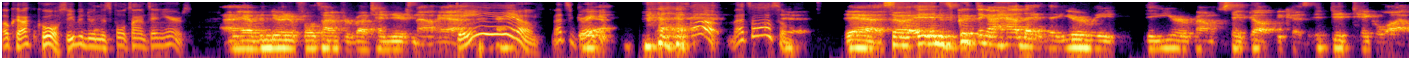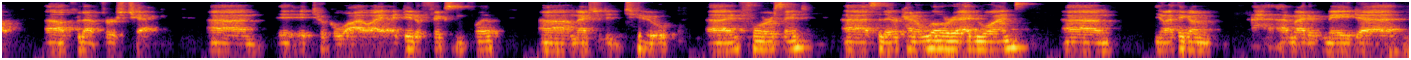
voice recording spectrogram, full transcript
Okay, cool. So you've been doing this full time 10 years. I have been doing it full time for about 10 years now. Yeah. Damn. That's great. Yeah. That's, that's awesome. Yeah. yeah. So, and it's a good thing I had that, that yearly, the year amount saved up because it did take a while uh, for that first check. Um, it, it, took a while. I, I, did a fix and flip. Um, actually did two uh, in Florissant. Uh, so they were kind of lower end ones. Um, you know, I think I'm, I might have made, uh,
